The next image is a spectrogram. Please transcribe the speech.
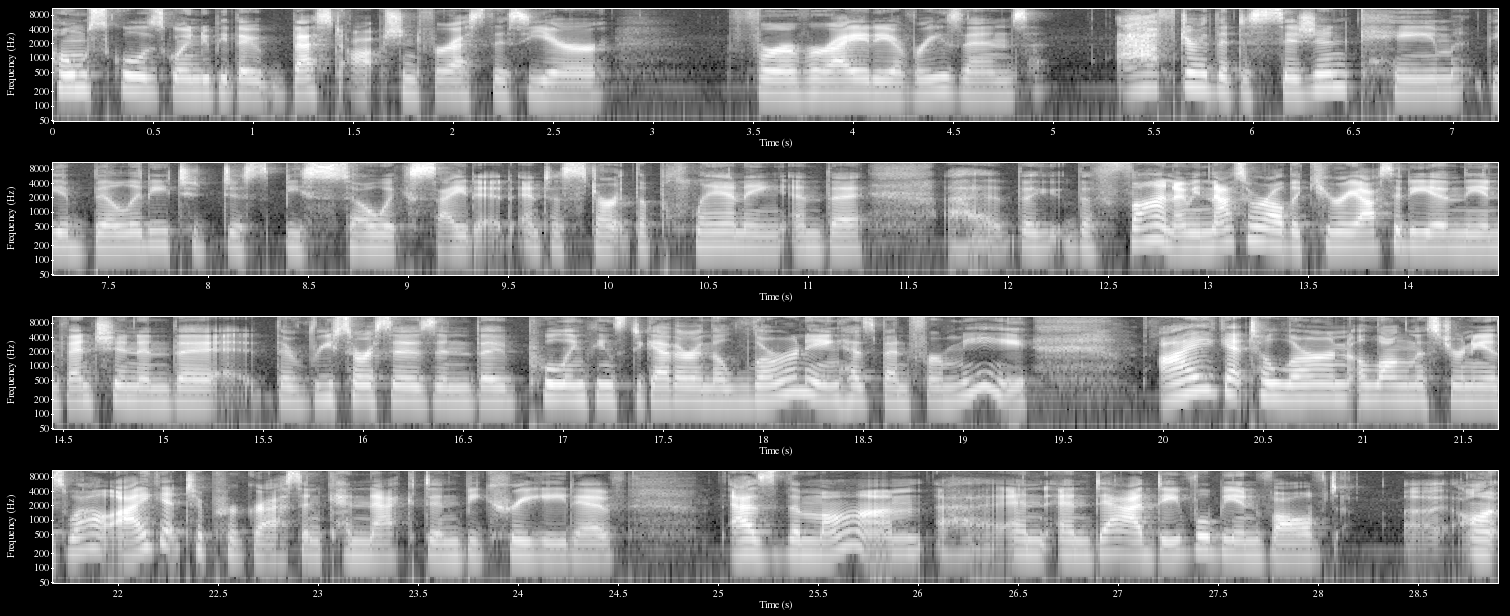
homeschool is going to be the best option for us this year for a variety of reasons. After the decision came the ability to just be so excited and to start the planning and the uh, the the fun. I mean, that's where all the curiosity and the invention and the the resources and the pulling things together and the learning has been for me. I get to learn along this journey as well. I get to progress and connect and be creative as the mom uh, and and dad. Dave will be involved on,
